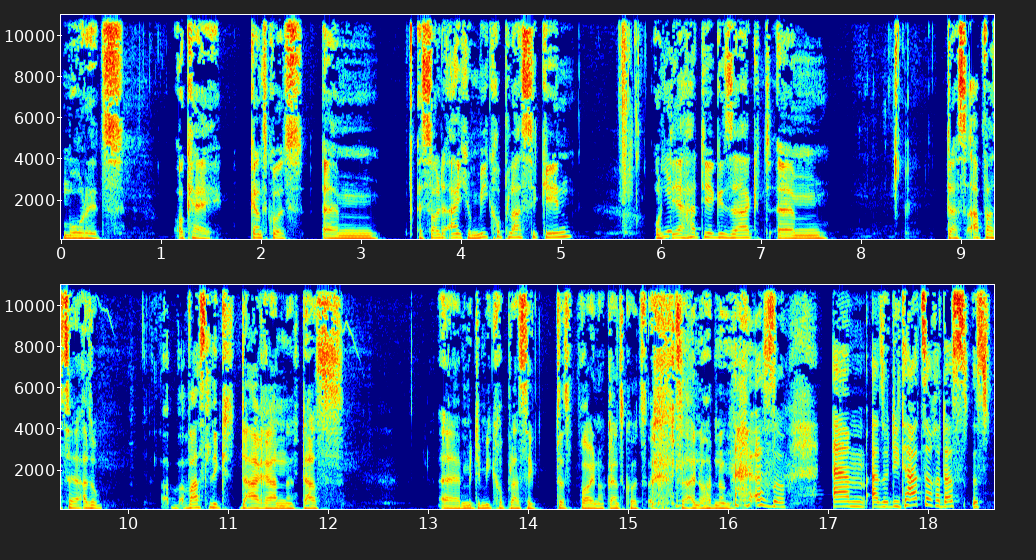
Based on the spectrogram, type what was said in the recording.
Moritz. Okay, ganz kurz. Ähm, es sollte eigentlich um Mikroplastik gehen. Und Ja. der hat dir gesagt, ähm, das Abwasser, also was liegt daran, dass äh, mit dem Mikroplastik, das brauche ich noch ganz kurz zur Einordnung. Also, ähm, also die Tatsache, dass es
